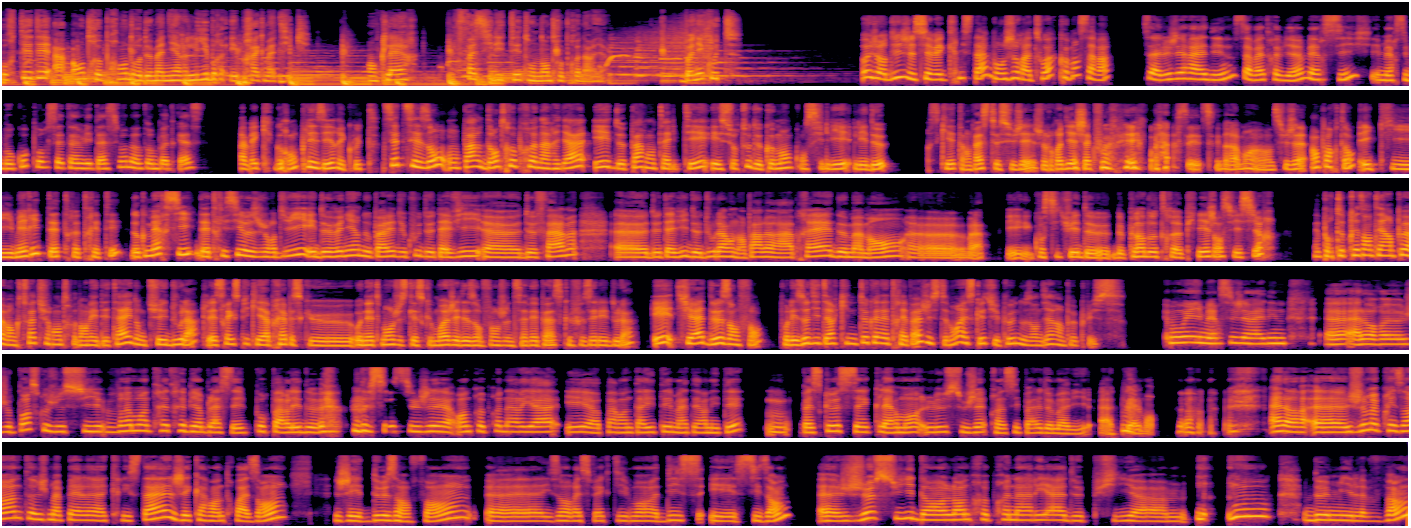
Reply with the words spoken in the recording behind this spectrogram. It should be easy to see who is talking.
Speaker 1: pour t'aider à entreprendre de manière libre et pragmatique. En clair, pour faciliter ton entrepreneuriat. Bonne écoute Aujourd'hui, je suis avec Christa. Bonjour à toi, comment ça va?
Speaker 2: Salut Géraldine, ça va très bien, merci. Et merci beaucoup pour cette invitation dans ton podcast.
Speaker 1: Avec grand plaisir, écoute. Cette saison, on parle d'entrepreneuriat et de parentalité et surtout de comment concilier les deux ce qui est un vaste sujet, je le redis à chaque fois, mais voilà, c'est vraiment un sujet important et qui mérite d'être traité. Donc merci d'être ici aujourd'hui et de venir nous parler du coup de ta vie euh, de femme, euh, de ta vie de doula, on en parlera après, de maman, euh, voilà, et constituée de, de plein d'autres piliers, j'en suis sûre. Pour te présenter un peu avant que toi tu rentres dans les détails, donc tu es doula. Je laisserai expliquer après parce que honnêtement, jusqu'à ce que moi j'ai des enfants, je ne savais pas ce que faisaient les doulas. Et tu as deux enfants. Pour les auditeurs qui ne te connaîtraient pas justement, est-ce que tu peux nous en dire un peu plus?
Speaker 2: Oui, merci Géraldine. Euh, alors, euh, je pense que je suis vraiment très très bien placée pour parler de, de ce sujet entrepreneuriat et euh, parentalité, maternité, mmh. parce que c'est clairement le sujet principal de ma vie actuellement. Alors, euh, je me présente, je m'appelle Christa, j'ai 43 ans, j'ai deux enfants, euh, ils ont respectivement 10 et 6 ans. Euh, je suis dans l'entrepreneuriat depuis 2020.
